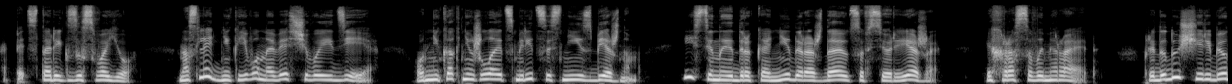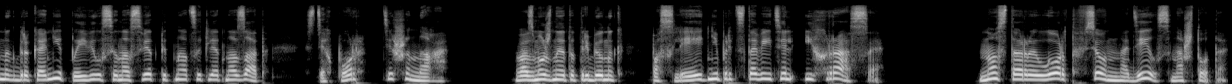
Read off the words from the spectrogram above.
Опять старик за свое. Наследник его навязчивая идея. Он никак не желает смириться с неизбежным. Истинные дракониды рождаются все реже. Их раса вымирает. Предыдущий ребенок-драконид появился на свет 15 лет назад. С тех пор тишина. Возможно, этот ребенок последний представитель их расы. Но старый лорд все надеялся на что-то.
